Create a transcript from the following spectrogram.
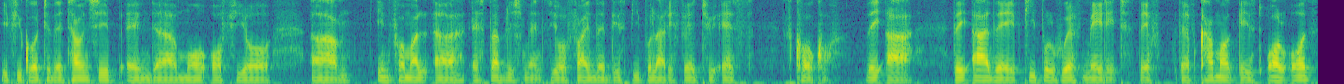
If you go to the township and uh, more of your um, informal uh, establishments, you'll find that these people are referred to as Skhokho. They are, they are the people who have made it. They've, they've come out against all odds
